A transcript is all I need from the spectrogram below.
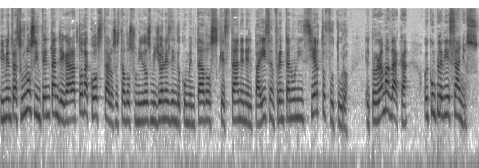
Y mientras unos intentan llegar a toda costa a los Estados Unidos, millones de indocumentados que están en el país enfrentan un incierto futuro. El programa DACA hoy cumple 10 años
